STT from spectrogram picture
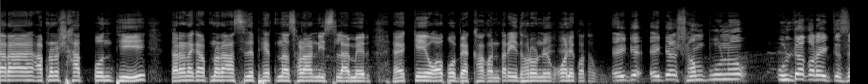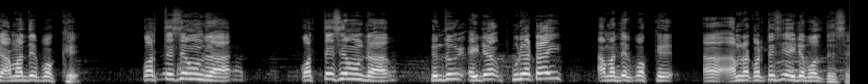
যারা আপনারা সাতপন্থী তারা নাকি আপনারা আছে যে ফেতনা ছড়ান ইসলামের কে অপব্যাখ্যা করেন তারা এই ধরনের অনেক কথা এইটা এইটা সম্পূর্ণ উল্টা করাইতেছে আমাদের পক্ষে। করতেছে ওনরা করতেছে ওনরা কিন্তু এইটা পুরাটাই আমাদের পক্ষে আমরা করতেছি এইটা বলতেছে।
